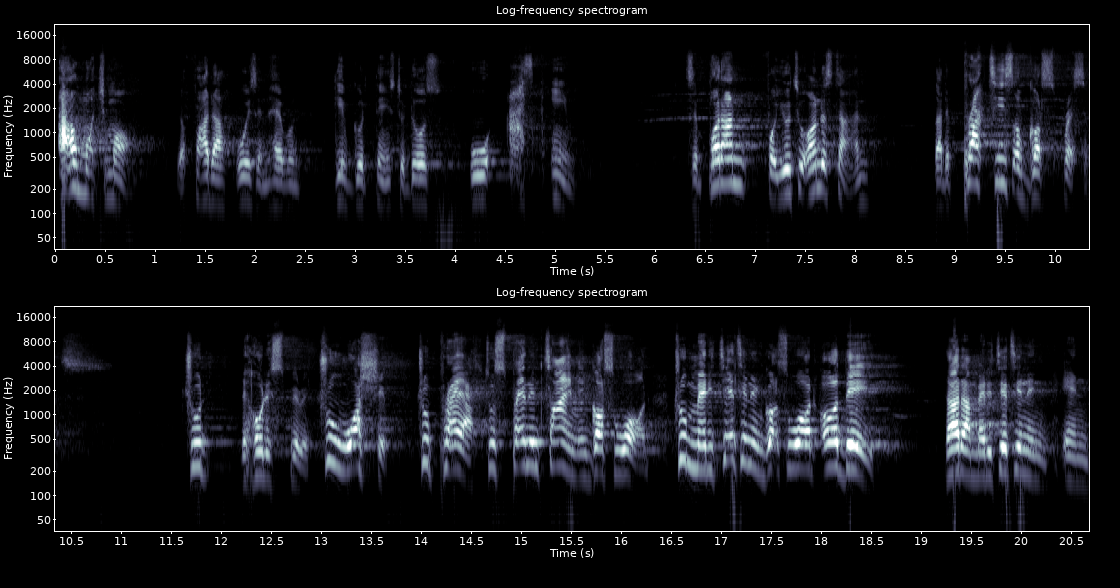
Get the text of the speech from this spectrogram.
how much more your Father who is in heaven give good things to those who ask Him? It's important for you to understand that the practice of God's presence through the Holy Spirit, through worship, through prayer, through spending time in God's Word, through meditating in God's Word all day, rather than meditating in, in,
